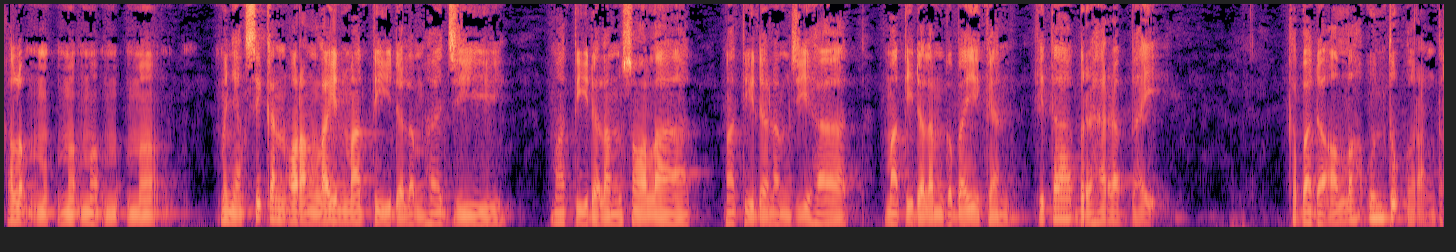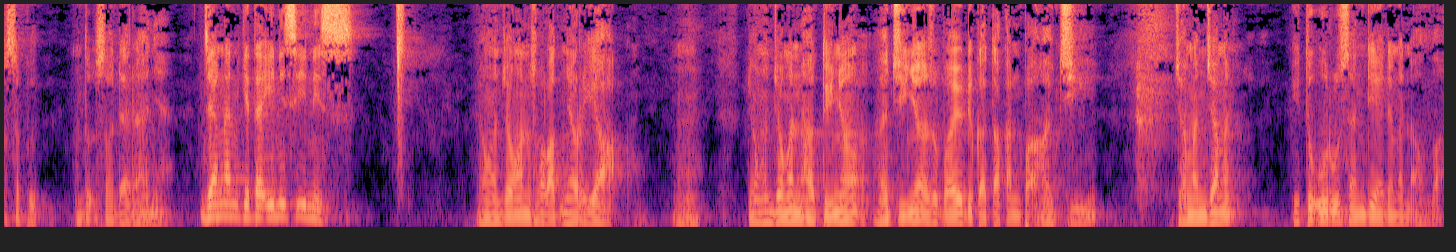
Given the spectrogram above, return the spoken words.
Kalau me me me menyaksikan orang lain mati dalam haji, mati dalam sholat, mati dalam jihad, mati dalam kebaikan, kita berharap baik kepada Allah untuk orang tersebut, untuk saudaranya. Jangan kita ini sinis. Jangan-jangan sholatnya riak. Hmm. Jangan-jangan hatinya, hajinya supaya dikatakan Pak Haji. Jangan-jangan itu urusan dia dengan Allah.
